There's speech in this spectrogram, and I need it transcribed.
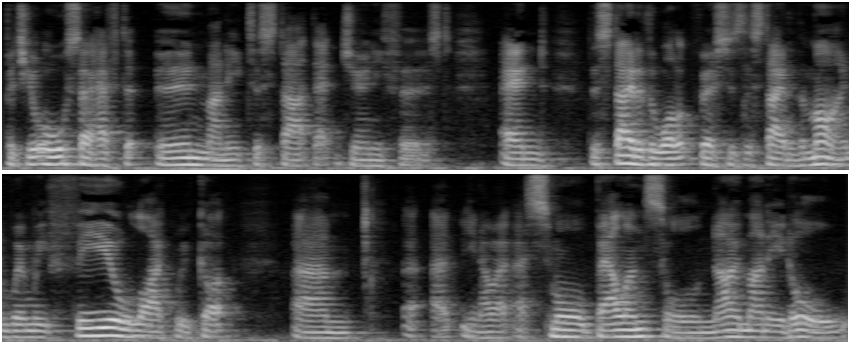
but you also have to earn money to start that journey first. And the state of the wallet versus the state of the mind, when we feel like we've got um, a, a, you know a, a, small balance or no money at all,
